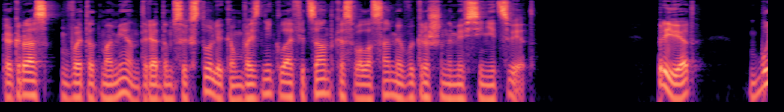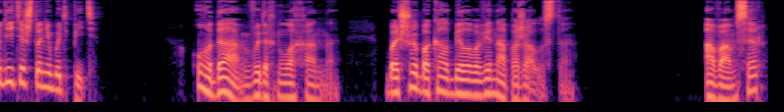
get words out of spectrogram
Как раз в этот момент рядом с их столиком возникла официантка с волосами, выкрашенными в синий цвет. «Привет. Будете что-нибудь пить?» «О, да», — выдохнула Ханна. «Большой бокал белого вина, пожалуйста». «А вам, сэр?»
